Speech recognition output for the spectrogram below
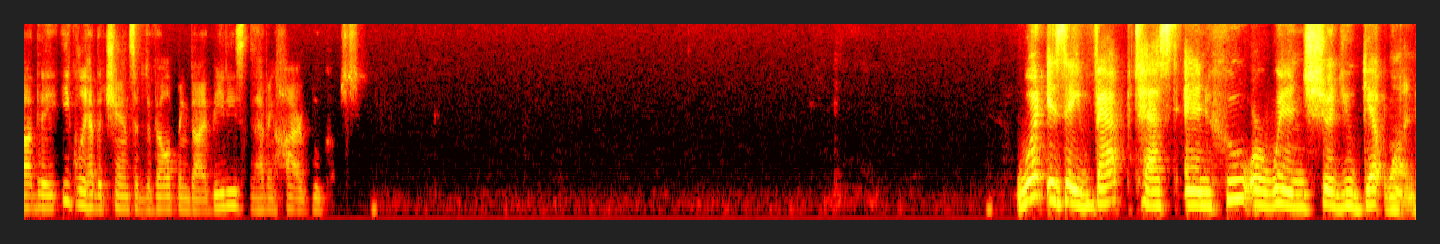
uh, they equally have the chance of developing diabetes and having higher glucose. What is a VAP test and who or when should you get one?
